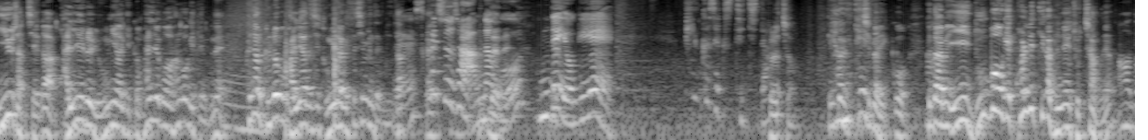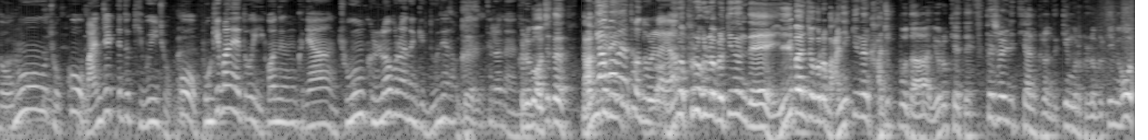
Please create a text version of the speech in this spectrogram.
이유 자체가 관리를 용이하게끔 하려고 한 거기 때문에 음. 그냥 글러브 관리하듯이 동일하게 쓰시면 됩니다. 네, 스크래치도 잘 안 나고. 네네. 근데 네. 여기에 핑크색 스티치다. 그렇죠. 변태들. 핑크스티치가 있고 그 다음에 이 누벅의 퀄리티가 굉장히 좋지 않아요? 아 너무 네, 좋고 네. 만질 때도 기분이 좋고 보기만 해도 이거는 그냥 좋은 글러브라는 게 눈에서 확 네. 드러나는. 그리고 어쨌든 남들이 껴보면 더 놀라요. 미노 프로 글러브를 끼는데 일반적으로 많이 끼는 가죽보다 이렇게 스페셜리티한 그런 느낌으로 글러브를 끼면 어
